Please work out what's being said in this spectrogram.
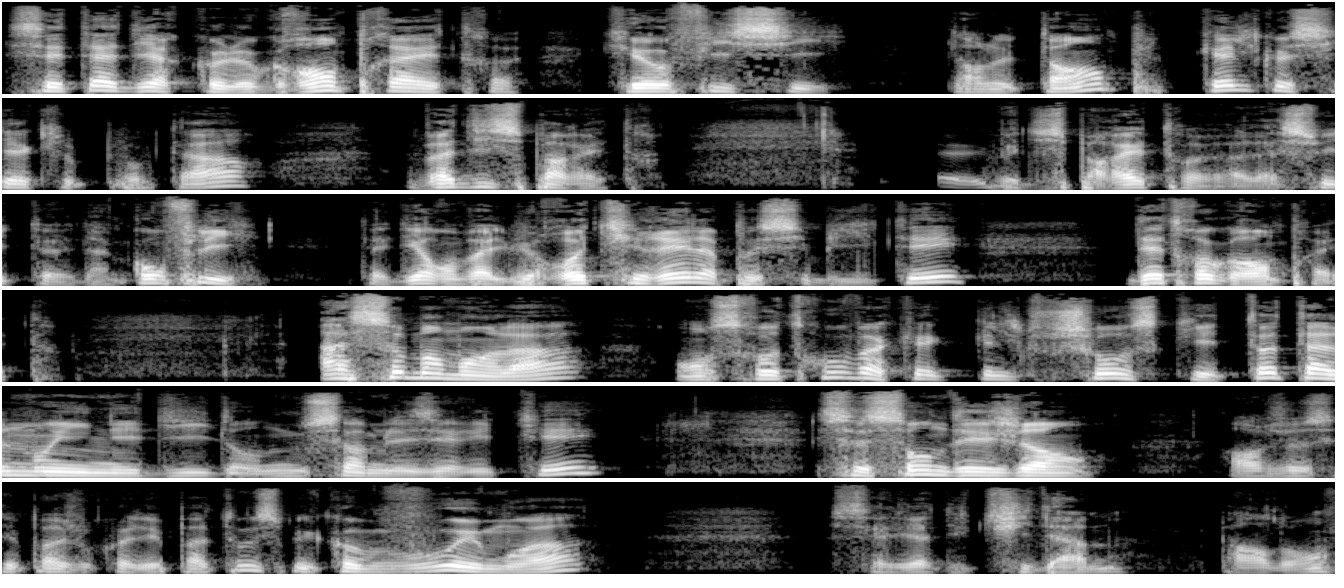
C'est-à-dire que le grand prêtre qui officie dans le temple, quelques siècles plus tard, va disparaître. Il va disparaître à la suite d'un conflit. C'est-à-dire on va lui retirer la possibilité d'être grand prêtre. À ce moment-là, on se retrouve à quelque chose qui est totalement inédit dont nous sommes les héritiers. Ce sont des gens, alors je ne sais pas, je ne connais pas tous, mais comme vous et moi, c'est-à-dire des kidam, pardon,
